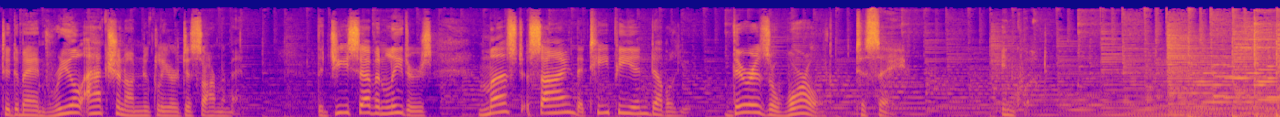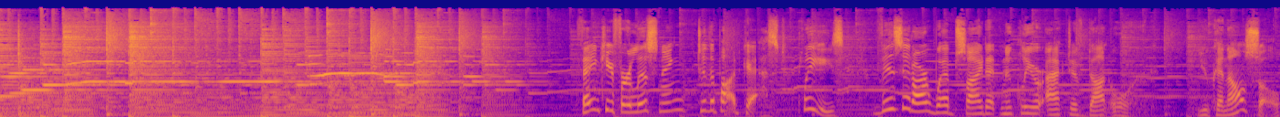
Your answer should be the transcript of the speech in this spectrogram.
to demand real action on nuclear disarmament the G7 leaders must sign the TPNW. There is a world to save. End quote. Thank you for listening to the podcast. Please visit our website at nuclearactive.org. You can also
